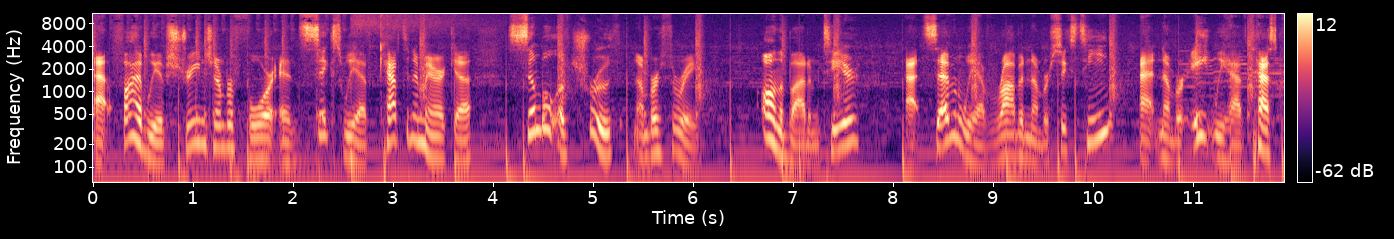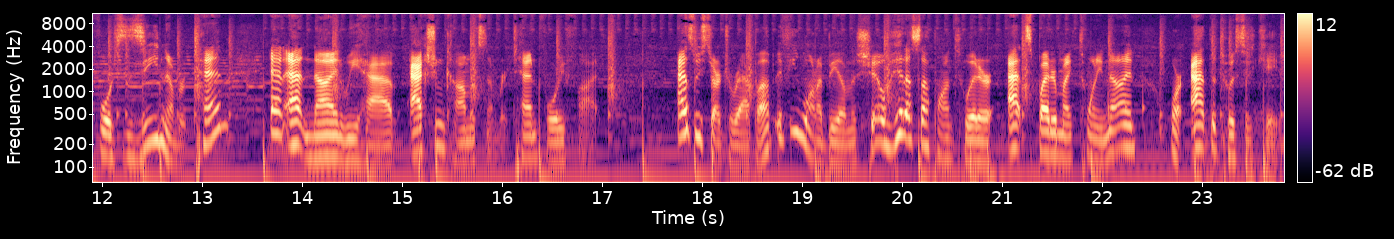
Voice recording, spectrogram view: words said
At 5, we have Strange number 4. And 6, we have Captain America Symbol of Truth number 3. On the bottom tier, at 7, we have Robin number 16. At number 8, we have Task Force Z number 10. And at 9, we have Action Comics number 1045. As we start to wrap up, if you want to be on the show, hit us up on Twitter at SpiderMike29 or at The Twisted Cape.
